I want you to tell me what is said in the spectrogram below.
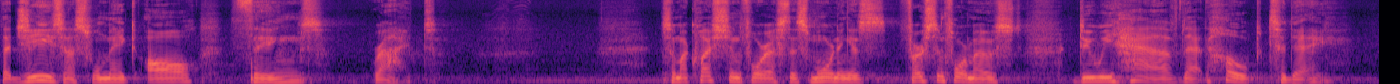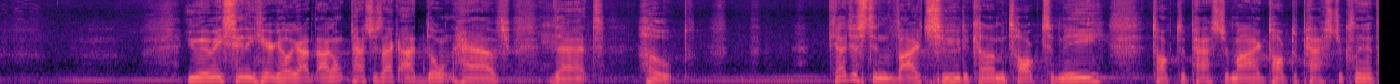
that Jesus will make all things right. So, my question for us this morning is first and foremost, do we have that hope today? You may be sitting here going, I, I don't, Pastor Zach, I don't have that hope. Can I just invite you to come and talk to me, talk to Pastor Mike, talk to Pastor Clint?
